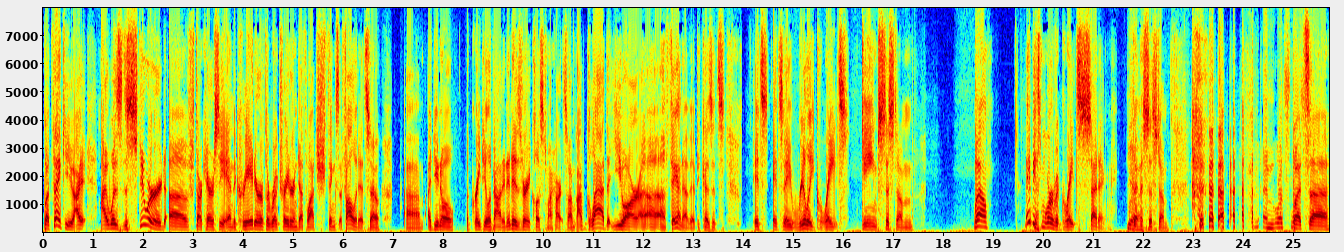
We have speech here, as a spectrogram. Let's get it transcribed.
But thank you. I I was the steward of Dark Heresy and the creator of the Rogue Trader and Deathwatch things that followed it. So um, I do know a great deal about it. It is very close to my heart. So I'm I'm glad that you are a, a fan of it because it's it's it's a really great game system. Well, Maybe it's more of a great setting yeah. than a system. and let's, let's but uh,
